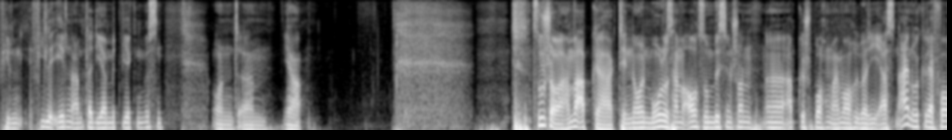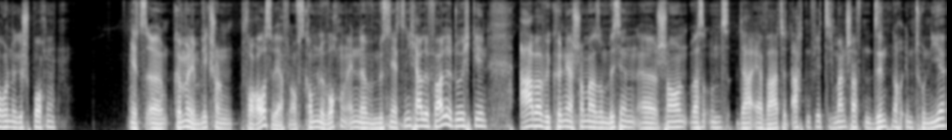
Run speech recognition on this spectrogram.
viele, viele Ehrenamtler, die ja mitwirken müssen. Und ähm, ja. Zuschauer haben wir abgehakt. Den neuen Modus haben wir auch so ein bisschen schon äh, abgesprochen. Wir haben auch über die ersten Eindrücke der Vorrunde gesprochen. Jetzt äh, können wir den Blick schon vorauswerfen aufs kommende Wochenende. Wir müssen jetzt nicht alle für alle durchgehen, aber wir können ja schon mal so ein bisschen äh, schauen, was uns da erwartet. 48 Mannschaften sind noch im Turnier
